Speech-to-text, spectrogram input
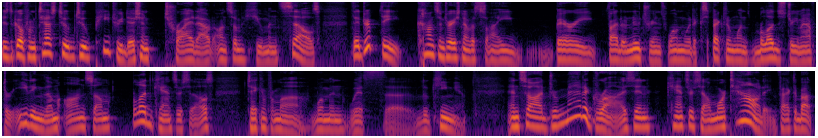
is to go from test tube to petri dish and try it out on some human cells. They dripped the concentration of acai berry phytonutrients one would expect in one's bloodstream after eating them on some blood cancer cells taken from a woman with uh, leukemia, and saw a dramatic rise in cancer cell mortality. In fact, about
